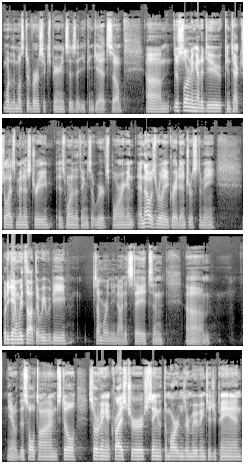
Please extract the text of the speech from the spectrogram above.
one of the most diverse experiences that you can get. So, um, just learning how to do contextualized ministry is one of the things that we were exploring, and and that was really a great interest to me. But again, we thought that we would be somewhere in the United States, and um, you know, this whole time still serving at Christ Church, seeing that the Martins are moving to Japan,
